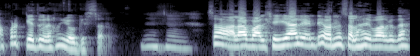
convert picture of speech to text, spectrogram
అప్పుడు కేతు గ్రహం యోగిస్తాడు. మ్మ్. సో అలా వాళ్ళు చేయాలి అంటే ఎవరైనా సలహా ఇవ్వాలి కదా.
